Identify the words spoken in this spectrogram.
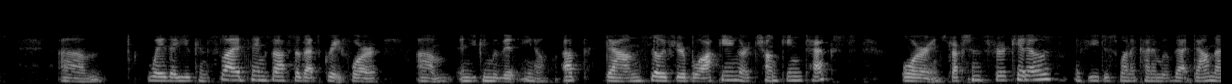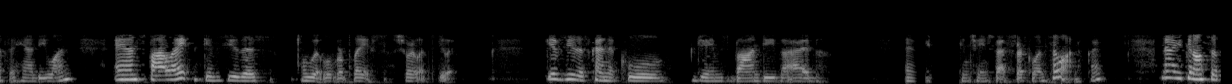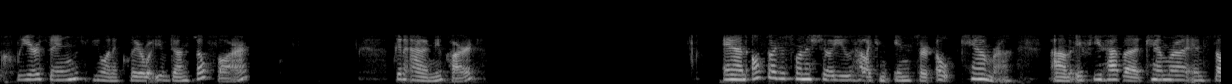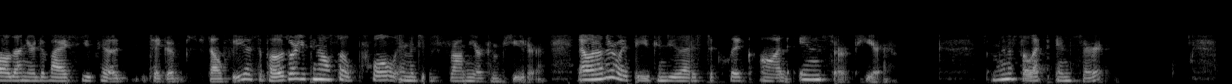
um, way that you can slide things off, so that's great for, um, and you can move it, you know, up, down. So if you're blocking or chunking text or instructions for kiddos, if you just want to kind of move that down, that's a handy one. And Spotlight gives you this, oh, it will replace. Sure, let's do it. Gives you this kind of cool James Bondy vibe, and you can change that circle and so on, okay? Now you can also clear things if you want to clear what you've done so far. I'm going to add a new card. And also I just want to show you how I can insert, oh, camera. Um, if you have a camera installed on your device, you could take a selfie, I suppose, or you can also pull images from your computer. Now another way that you can do that is to click on Insert here. So I'm going to select Insert,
